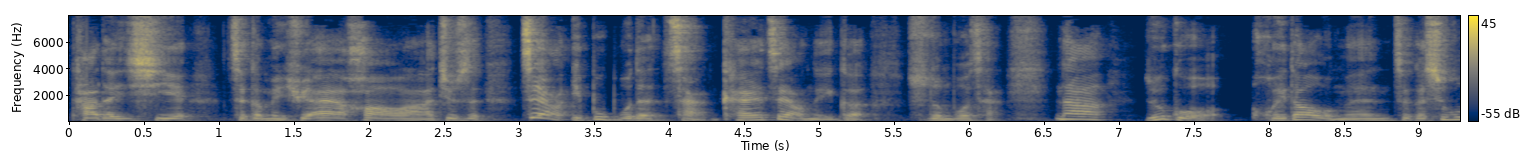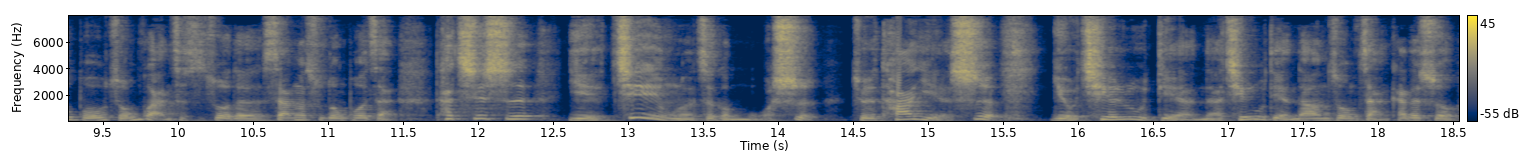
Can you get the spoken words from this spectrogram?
他的一些这个美学爱好啊，就是这样一步步的展开这样的一个苏东坡展。那如果回到我们这个西湖博物总馆这次做的三个苏东坡展，它其实也借用了这个模式，就是它也是有切入点的。切入点当中展开的时候，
